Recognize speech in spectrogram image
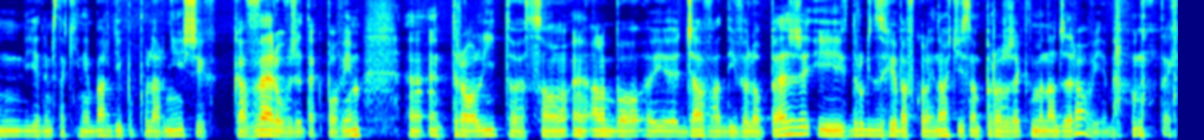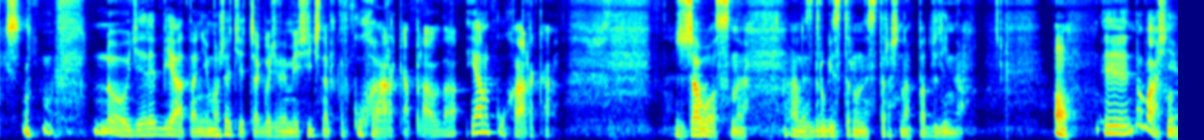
mm, jednym z takich najbardziej popularniejszych coverów, że tak powiem, e, e, troli to są albo Java deweloperzy i drugi chyba w kolejności są project managerowie. Także ludzie, rebiata, nie możecie czegoś wymyślić, na przykład kucharka, prawda? Jan Kucharka. Żałosne, ale z drugiej strony straszna padlina. O, y, no właśnie.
